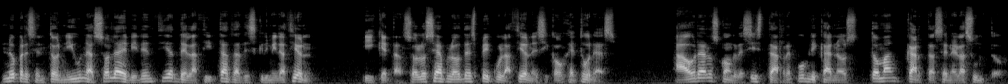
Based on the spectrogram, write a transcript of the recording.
no presentó ni una sola evidencia de la citada discriminación, y que tan solo se habló de especulaciones y conjeturas. Ahora los congresistas republicanos toman cartas en el asunto.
